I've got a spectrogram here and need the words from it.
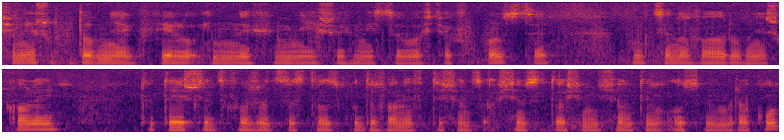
Kazimierzu, podobnie jak w wielu innych mniejszych miejscowościach w Polsce, funkcjonowała również kolej. Tutejszy dworzec został zbudowany w 1888 roku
